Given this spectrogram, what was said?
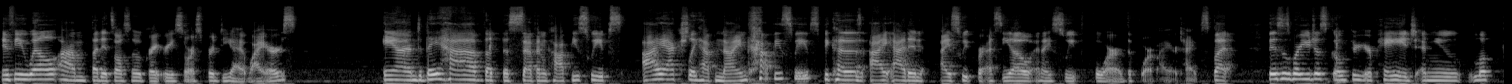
if you will. Um, but it's also a great resource for DIYers. And they have like the seven copy sweeps. I actually have nine copy sweeps because I add in I sweep for SEO and I sweep for the four buyer types. But this is where you just go through your page and you look,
